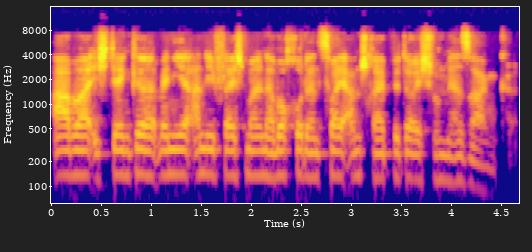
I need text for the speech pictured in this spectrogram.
Aber ich denke, wenn ihr Andi vielleicht mal in einer Woche oder in zwei anschreibt, wird er euch schon mehr sagen können.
